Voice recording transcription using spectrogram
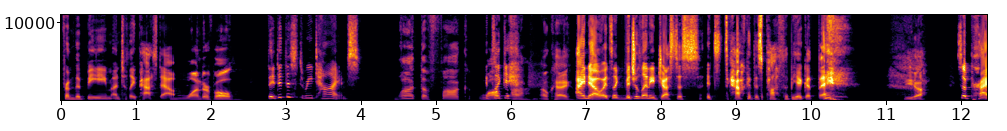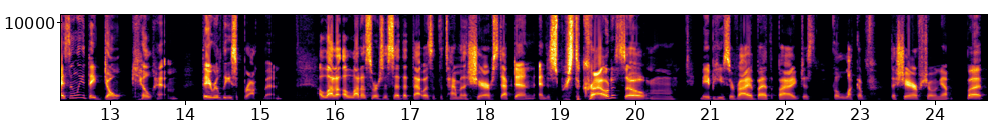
from the beam until he passed out. Wonderful. They did this three times. What the fuck? It's like uh, okay. I know it's like vigilante justice. It's how could this possibly be a good thing? Yeah. Surprisingly, they don't kill him. They release Brockman. A lot of a lot of sources said that that was at the time when the sheriff stepped in and dispersed the crowd. So mm, maybe he survived by by just the luck of the sheriff showing up. But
